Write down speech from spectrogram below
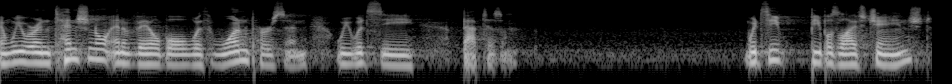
and we were intentional and available with one person, we would see baptism. We'd see people's lives changed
